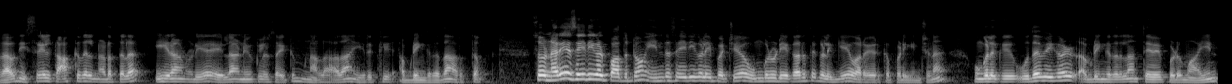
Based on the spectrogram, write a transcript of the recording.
அதாவது இஸ்ரேல் தாக்குதல் நடத்தல ஈரானுடைய எல்லா நியூக்ளியர் சைட்டும் நல்லா தான் இருக்குது அப்படிங்கிறது தான் அர்த்தம். ஸோ நிறைய செய்திகள் பார்த்துட்டோம். இந்த செய்திகளை பற்றிய உங்களுடைய கருத்துக்கள் இங்கே வரவேற்கப்படுகின்றன. உங்களுக்கு உதவிகள் அப்படிங்கிறதெல்லாம் தேவைப்படுமாயின்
